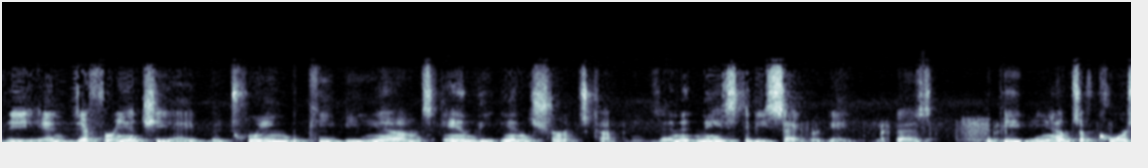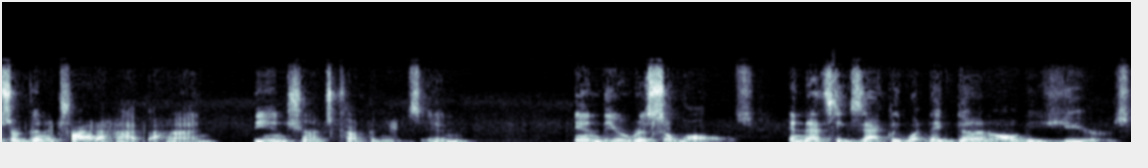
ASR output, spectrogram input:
the and differentiate between the PBMs and the insurance companies, and it needs to be segregated because the PBMs, of course, are going to try to hide behind the insurance companies and and the ERISA laws, and that's exactly what they've done all these years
